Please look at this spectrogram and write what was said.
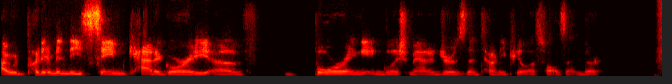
I would put him in the same category of boring English managers that Tony Pulis falls under.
